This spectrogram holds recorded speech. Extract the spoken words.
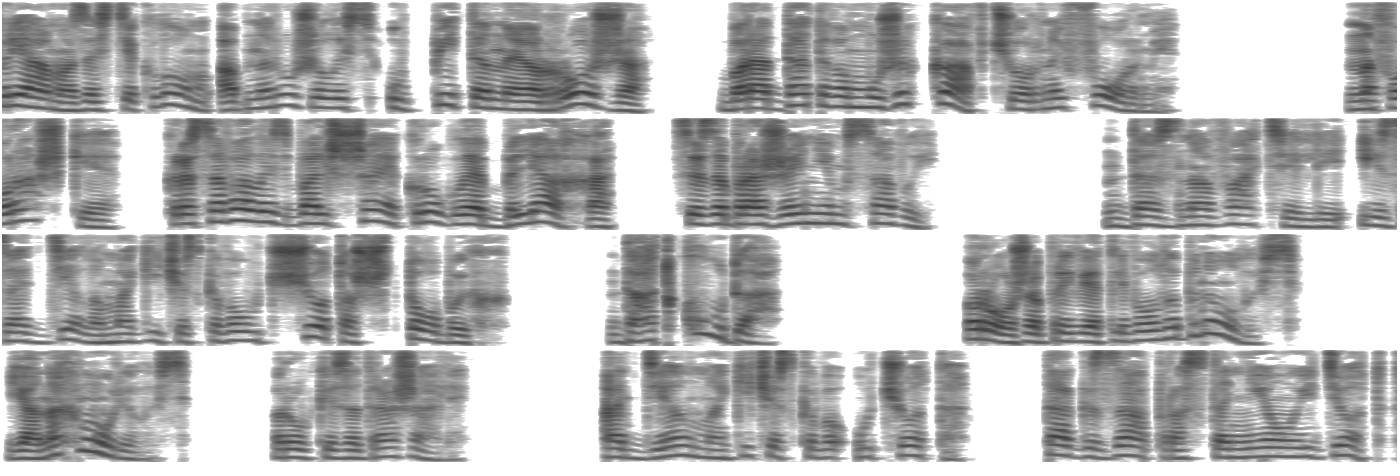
Прямо за стеклом обнаружилась упитанная рожа бородатого мужика в черной форме. На фуражке красовалась большая круглая бляха с изображением совы. Дознаватели из отдела магического учета, чтоб их! Да откуда? Рожа приветливо улыбнулась. Я нахмурилась. Руки задрожали. Отдел магического учета так запросто не уйдет.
